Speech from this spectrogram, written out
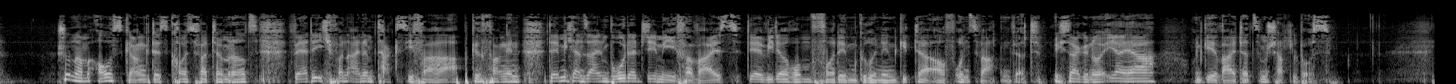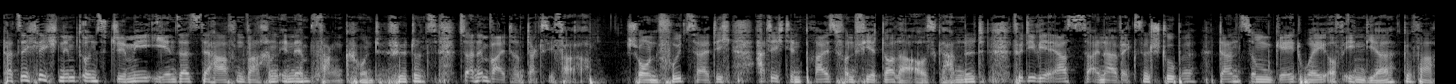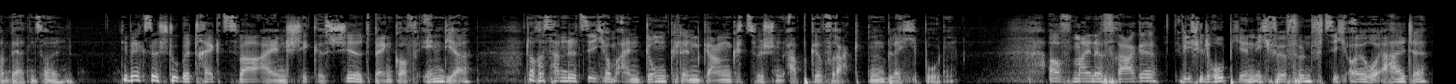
Schon am Ausgang des Kreuzfahrtterminals werde ich von einem Taxifahrer abgefangen, der mich an seinen Bruder Jimmy verweist, der wiederum vor dem grünen Gitter auf uns warten wird. Ich sage nur ja, ja und gehe weiter zum Shuttlebus. Tatsächlich nimmt uns Jimmy jenseits der Hafenwachen in Empfang und führt uns zu einem weiteren Taxifahrer. Schon frühzeitig hatte ich den Preis von vier Dollar ausgehandelt, für die wir erst zu einer Wechselstube, dann zum Gateway of India gefahren werden sollen. Die Wechselstube trägt zwar ein schickes Schild Bank of India, doch es handelt sich um einen dunklen Gang zwischen abgewrackten Blechbuden. Auf meine Frage, wie viel Rupien ich für 50 Euro erhalte,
